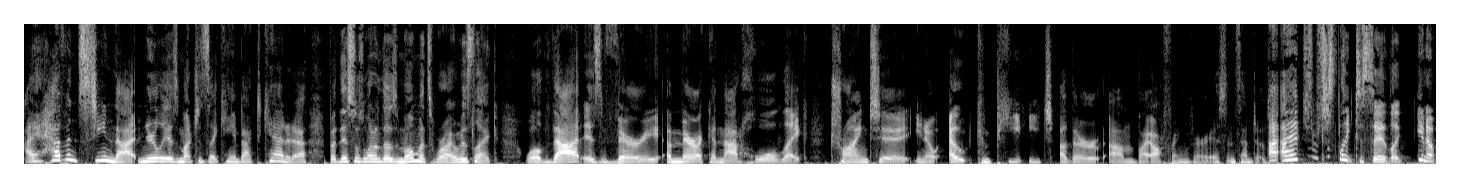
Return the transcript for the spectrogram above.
I haven't seen that nearly as much since I came back to Canada, but this was one of those moments where I was like, well, that is very American, that whole like trying to, you know, out compete each other um, by offering various incentives. I, just like to say, like, you know,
